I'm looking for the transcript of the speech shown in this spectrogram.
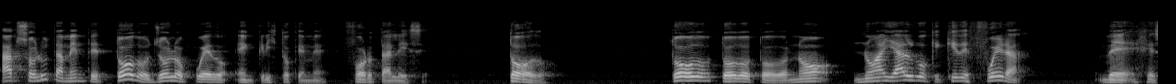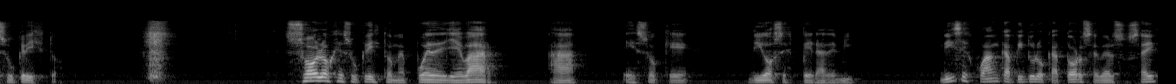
absolutamente todo, yo lo puedo en Cristo que me fortalece. Todo. Todo, todo, todo. No, no hay algo que quede fuera de Jesucristo. Solo Jesucristo me puede llevar a eso que Dios espera de mí. Dice Juan capítulo 14, verso 6,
